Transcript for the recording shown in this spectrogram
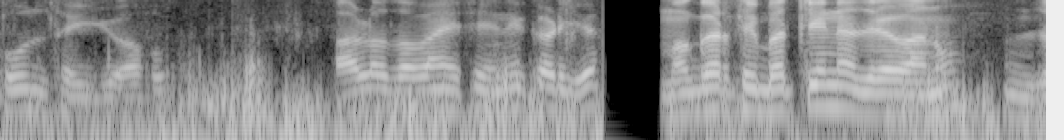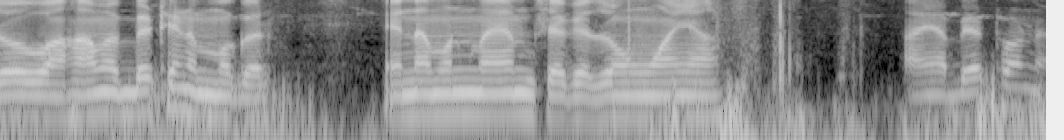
ફૂલ થઈ ગયું આખું. હાલો તો અહીંથી નીકળીએ. મગરથી બચીને જ રહેવાનું. જો સામે બેઠીને મગર. એના મનમાં એમ છે કે જો હું અહીંયા અહીંયા બેઠો ને,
